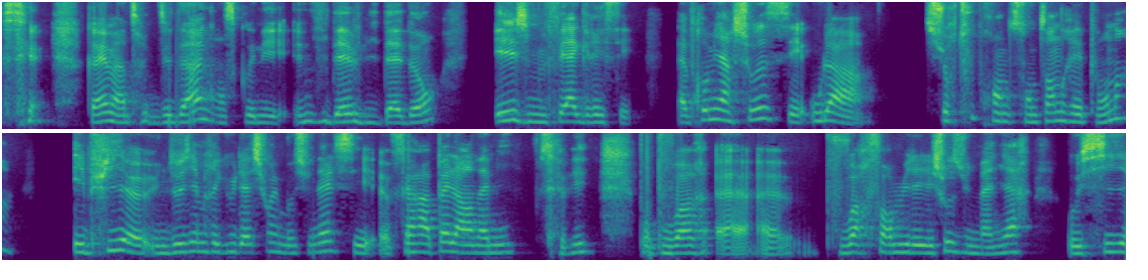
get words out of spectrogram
c'est quand même un truc de dingue. On se connaît ni d'Ève ni d'Adam, et je me fais agresser. La première chose, c'est oula, surtout prendre son temps de répondre. Et puis, euh, une deuxième régulation émotionnelle, c'est euh, faire appel à un ami, vous savez, pour pouvoir euh, pouvoir formuler les choses d'une manière aussi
